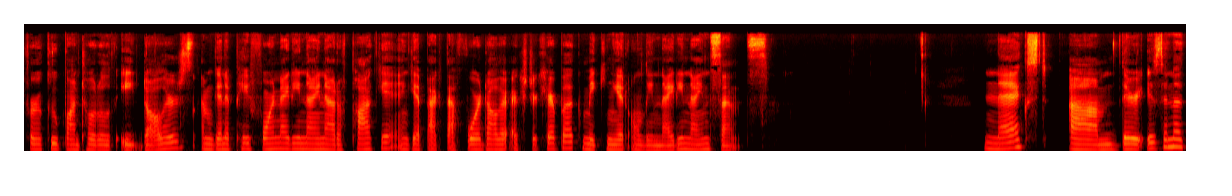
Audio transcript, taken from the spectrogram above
for a coupon total of $8. I'm going to pay $4.99 out of pocket and get back that $4 extra care buck, making it only 99 cents. Next, um, there isn't a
